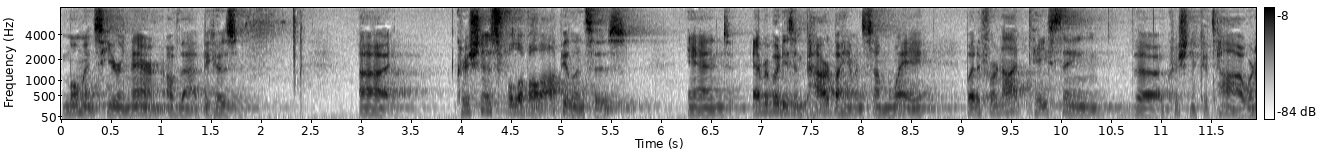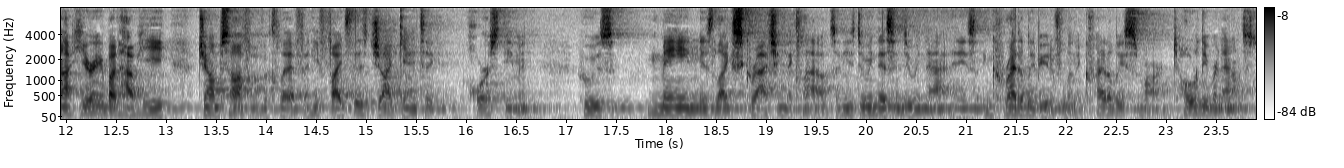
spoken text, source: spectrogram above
moments here and there of that, because uh, Krishna is full of all opulences, and everybody's empowered by him in some way. But if we're not tasting the Krishna Katha, we're not hearing about how he jumps off of a cliff and he fights this gigantic horse demon whose mane is like scratching the clouds, and he's doing this and doing that, and he's incredibly beautiful and incredibly smart, totally renounced.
